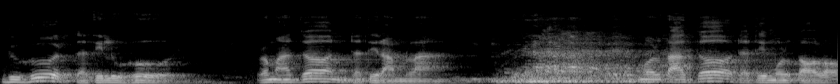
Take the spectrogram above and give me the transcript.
Zuhur dadi luhur. Ramadan dadi ramlan. Murtado dadi murtala.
